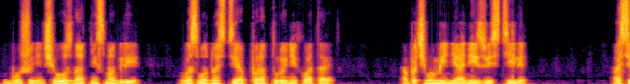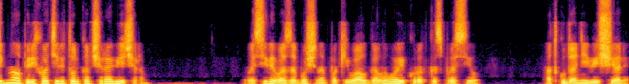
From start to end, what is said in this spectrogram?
Больше ничего узнать не смогли. Возможности аппаратуры не хватает. А почему меня не известили? А сигнал перехватили только вчера вечером. Василий озабоченно покивал головой и коротко спросил. Откуда они вещали?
